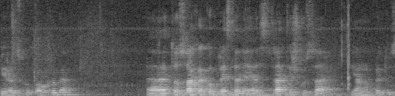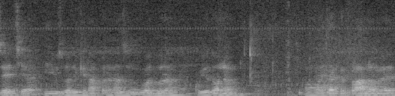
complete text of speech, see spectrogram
Pirotskog okruga. E, to svakako predstavlja stratešku stvar javnog preduzeća i uz velike napade nadzornog odbora koji je doneo ovaj, takve planove,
